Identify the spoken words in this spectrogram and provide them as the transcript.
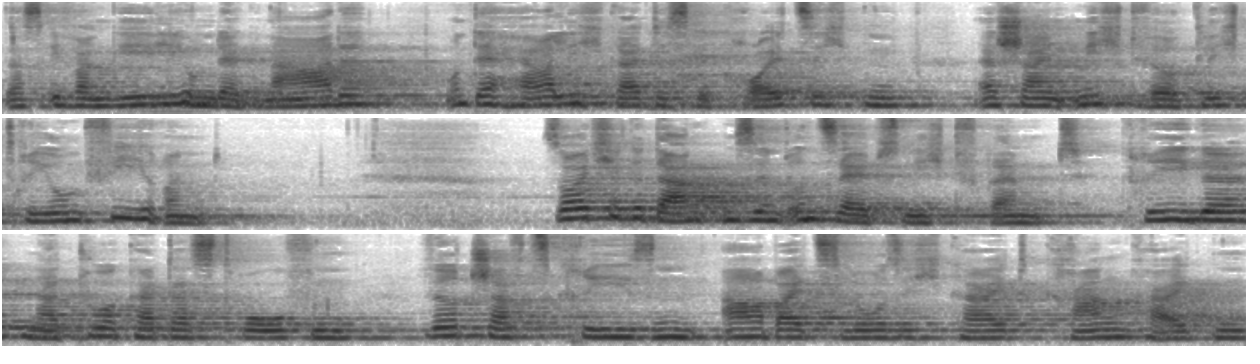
Das Evangelium der Gnade und der Herrlichkeit des Gekreuzigten erscheint nicht wirklich triumphierend. Solche Gedanken sind uns selbst nicht fremd. Kriege, Naturkatastrophen, Wirtschaftskrisen, Arbeitslosigkeit, Krankheiten,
